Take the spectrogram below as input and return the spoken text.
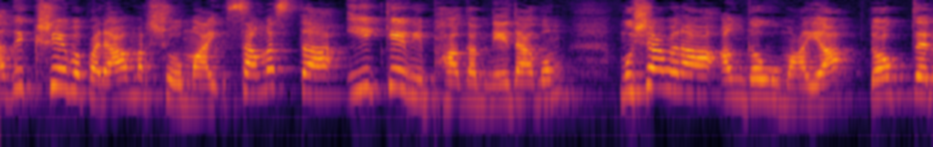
അധിക്ഷേപ പരാമർശവുമായി സമസ്ത ഇ കെ വിഭാഗം നേതാവും മുഷാവറ അംഗവുമായ ഡോക്ടർ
